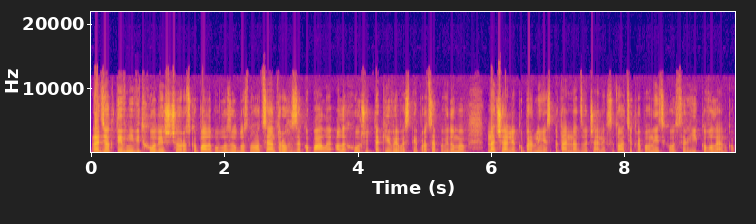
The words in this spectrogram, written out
Радіоактивні відходи, що розкопали поблизу обласного центру, закопали, але хочуть таки вивезти. Про це повідомив начальник управління з питань надзвичайних ситуацій Кропивницького Сергій Коваленко.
